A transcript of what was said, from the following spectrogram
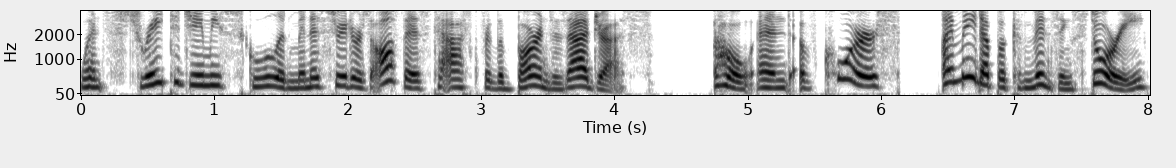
went straight to Jamie's school administrator's office to ask for the Barnes' address. Oh, and of course, I made up a convincing story.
